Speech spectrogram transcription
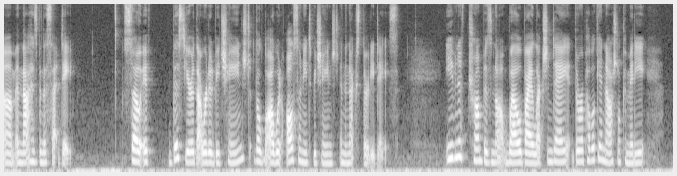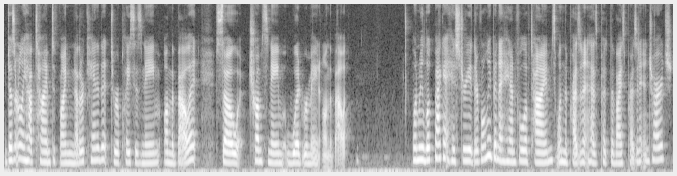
um, and that has been the set date. So if this year that were to be changed, the law would also need to be changed in the next 30 days. Even if Trump is not well by election day, the Republican National Committee doesn't really have time to find another candidate to replace his name on the ballot, so Trump's name would remain on the ballot. When we look back at history, there have only been a handful of times when the president has put the vice president in charge.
